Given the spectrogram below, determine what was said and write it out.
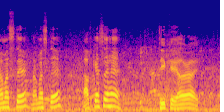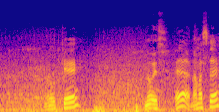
namaste namaste आप कैसे हैं ठीक है all right okay no it's yeah namaste yeah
